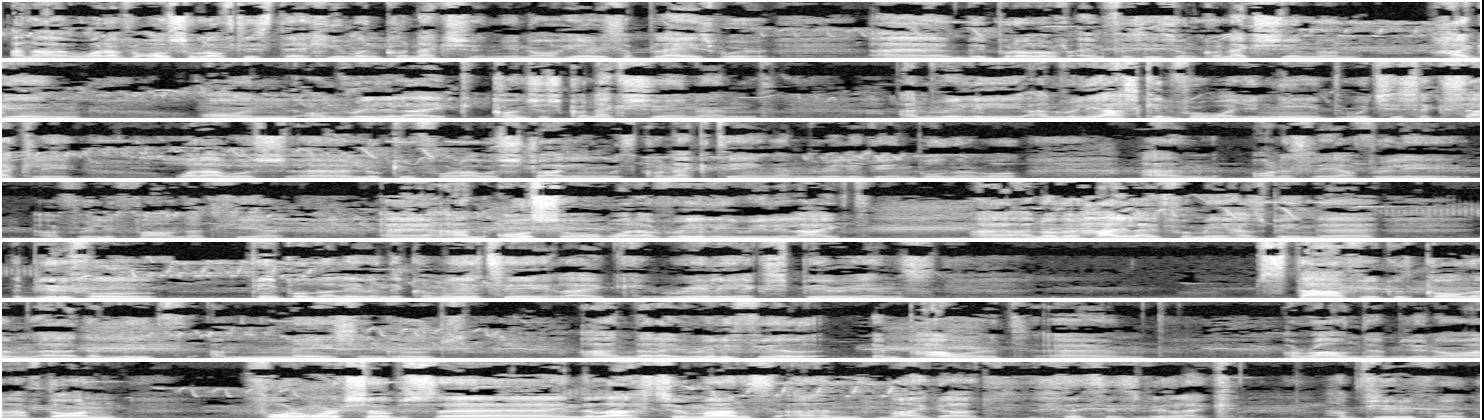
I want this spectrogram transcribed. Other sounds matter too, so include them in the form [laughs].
and I, what I've also loved is the human connection you know. Here is a place where uh, they put a lot of emphasis on connection on hugging on on really like conscious connection and and really and really asking for what you need which is exactly what I was uh, looking for. I was struggling with connecting and really being vulnerable. And honestly I've really I've really found that here uh, and also, what I've really, really liked, uh, another highlight for me has been the, the beautiful people that live in the community, like really experienced staff, you could call them, uh, that lead amazing groups, and that I really feel empowered um, around them, you know. And I've done four workshops uh, in the last two months, and [laughs] my God, [laughs] this has been like a beautiful,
